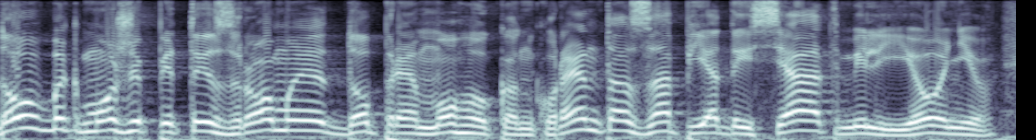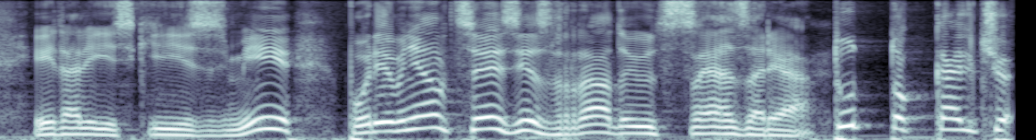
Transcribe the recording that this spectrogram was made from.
Довбик може піти з Роми до прямого конкурента за 50 мільйонів. Італійський ЗМІ порівняв це зі зрадою Цезаря. Тут то Кальчо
